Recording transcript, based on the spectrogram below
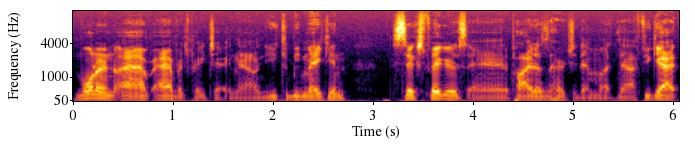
More than an av- average paycheck. Now, you could be making six figures and it probably doesn't hurt you that much. Now, if you got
